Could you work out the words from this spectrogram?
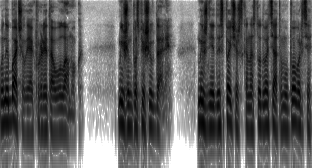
Вони бачили, як пролітав уламок. Мішин поспішив далі. Нижня диспетчерська на 120-му поверсі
